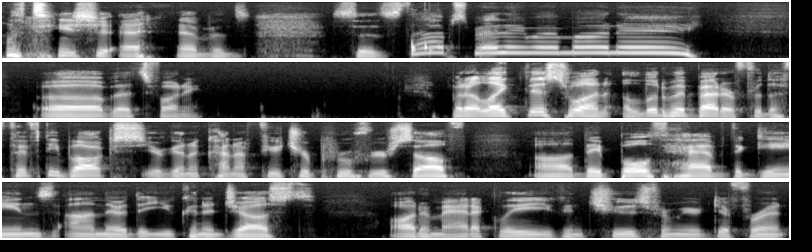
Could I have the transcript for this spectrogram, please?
Letitia Evans says, "Stop spending my money." Uh, that's funny. But I like this one a little bit better. For the fifty bucks, you're gonna kind of future proof yourself. Uh, they both have the gains on there that you can adjust automatically. You can choose from your different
